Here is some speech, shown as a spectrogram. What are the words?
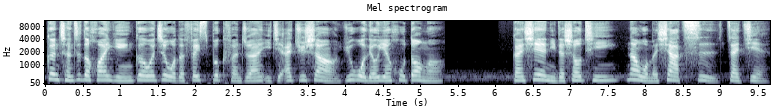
更诚挚的欢迎各位至我的 Facebook 粉砖以及 IG 上与我留言互动哦。感谢你的收听，那我们下次再见。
